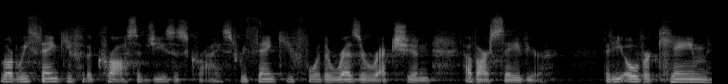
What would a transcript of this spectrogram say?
Lord, we thank you for the cross of Jesus Christ. We thank you for the resurrection of our Savior, that he overcame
